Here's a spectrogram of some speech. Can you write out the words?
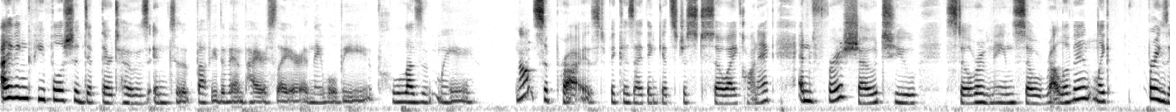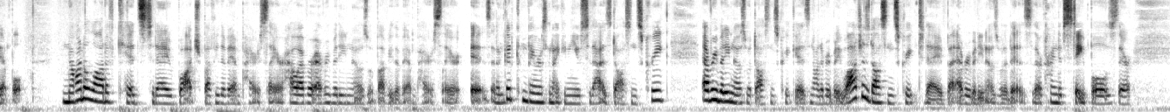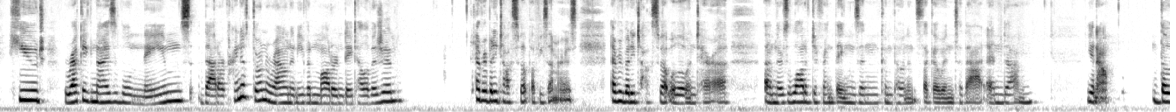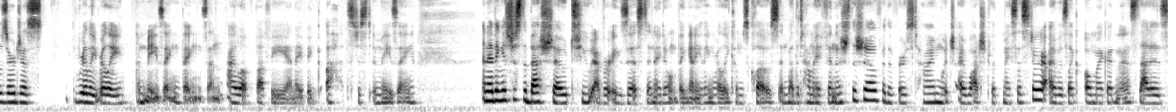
I think people should dip their toes into Buffy the Vampire Slayer and they will be pleasantly not surprised because I think it's just so iconic. And for a show to still remain so relevant, like, for example, not a lot of kids today watch Buffy the Vampire Slayer. However, everybody knows what Buffy the Vampire Slayer is. And a good comparison I can use to that is Dawson's Creek. Everybody knows what Dawson's Creek is. Not everybody watches Dawson's Creek today, but everybody knows what it is. They're kind of staples. They're huge, recognizable names that are kind of thrown around in even modern day television everybody talks about Buffy Summers, everybody talks about Willow and Tara. Um, there's a lot of different things and components that go into that, and um, you know, those are just really, really amazing things. And I love Buffy, and I think oh, it's just amazing. And I think it's just the best show to ever exist, and I don't think anything really comes close. And by the time I finished the show for the first time, which I watched with my sister, I was like, oh my goodness, that is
